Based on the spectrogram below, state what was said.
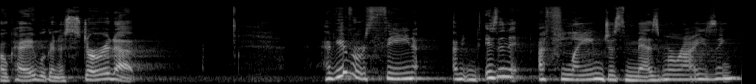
Okay, we're going to stir it up. Have you ever seen? I mean, isn't it a flame just mesmerizing?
